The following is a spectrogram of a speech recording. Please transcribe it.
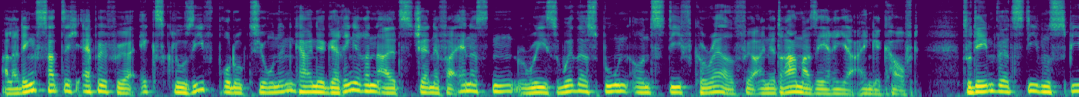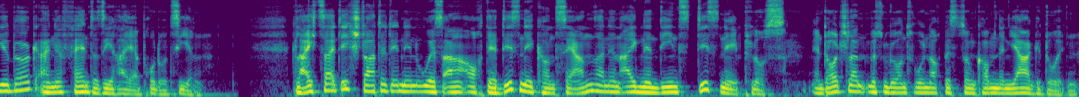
Allerdings hat sich Apple für Exklusivproduktionen keine geringeren als Jennifer Aniston, Reese Witherspoon und Steve Carell für eine Dramaserie eingekauft. Zudem wird Steven Spielberg eine Fantasy-Reihe produzieren. Gleichzeitig startet in den USA auch der Disney-Konzern seinen eigenen Dienst Disney Plus. In Deutschland müssen wir uns wohl noch bis zum kommenden Jahr gedulden.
